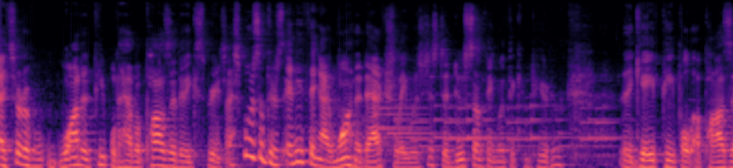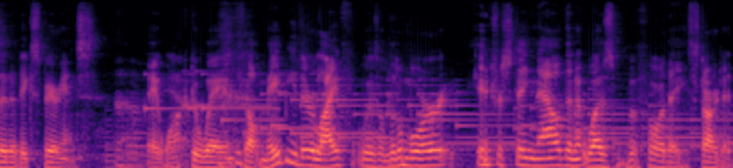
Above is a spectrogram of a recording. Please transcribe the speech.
I, sort of wanted people to have a positive experience. I suppose if there's anything I wanted actually was just to do something with the computer that gave people a positive experience. Uh -huh. They walked away and felt maybe their life was a little more interesting now than it was before they started.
